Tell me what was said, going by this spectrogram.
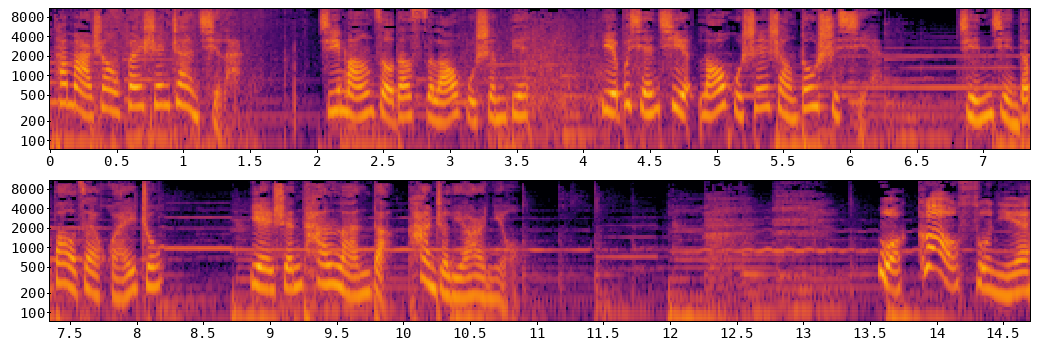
他马上翻身站起来，急忙走到死老虎身边。也不嫌弃老虎身上都是血，紧紧的抱在怀中，眼神贪婪的看着李二牛。我告诉你，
